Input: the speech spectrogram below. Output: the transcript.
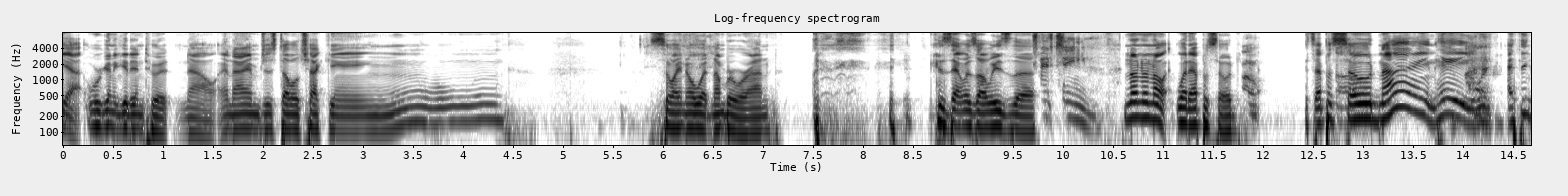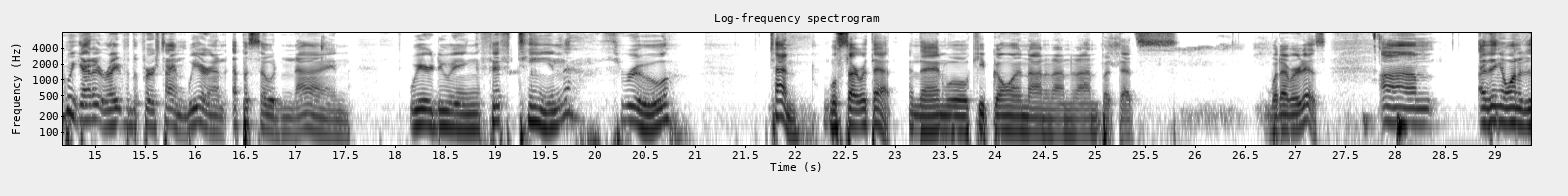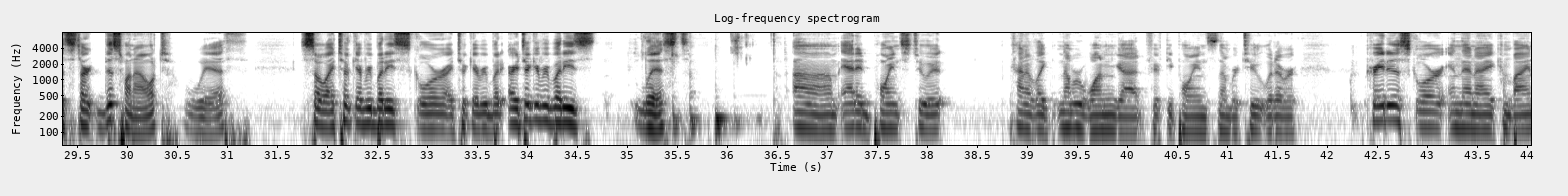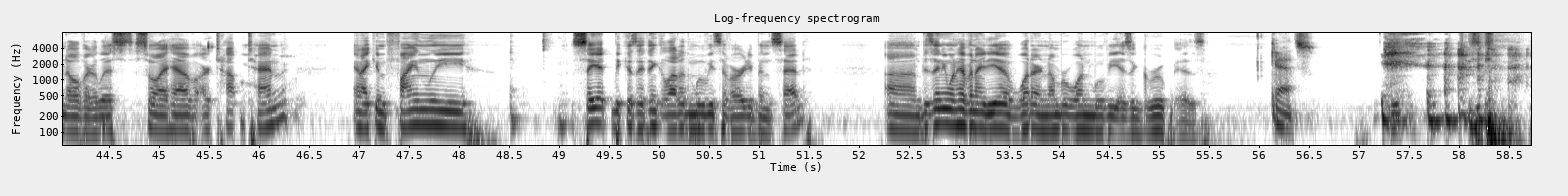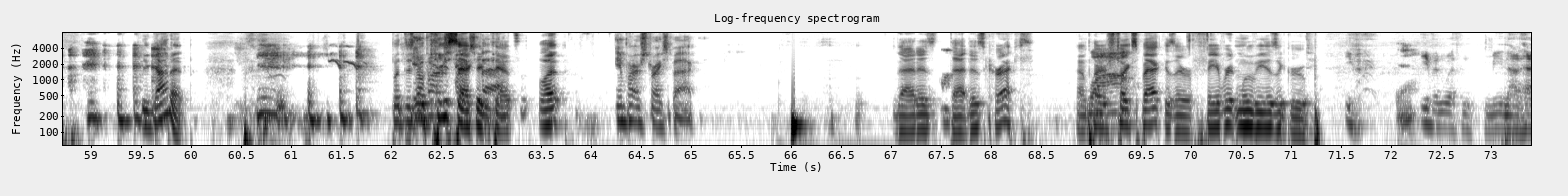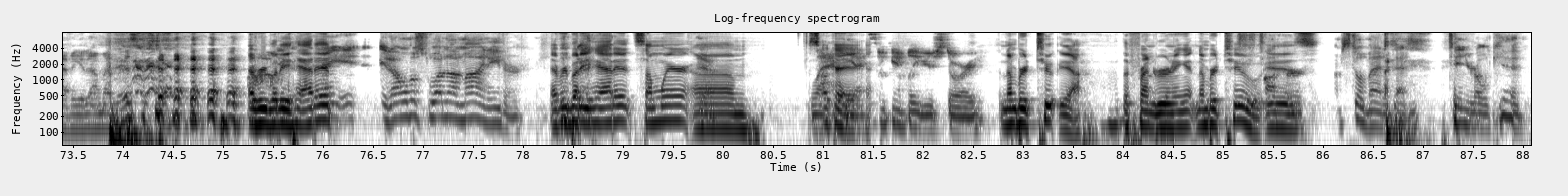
Yeah, we're gonna get into it now, and I am just double checking so I know what number we're on. Because that was always the 15. no, no, no. What episode? Oh. It's episode nine. Hey, we're, I think we got it right for the first time. We are on episode nine. We are doing 15 through 10. We'll start with that, and then we'll keep going on and on and on. But that's whatever it is. Um, I think I wanted to start this one out with. So I took everybody's score. I took everybody. Or I took everybody's list. Um, added points to it. Kind of like number one got 50 points. Number two, whatever. Created a score, and then I combined all of our lists. So I have our top 10, and I can finally say it because I think a lot of the movies have already been said. Um, does anyone have an idea of what our number one movie as a group is? Cats. You got it. But there's no Empire key Strikes sacking cats. What? Empire Strikes Back. That is that is correct. Empire Wow. Strikes Back is our favorite movie as a group. Even, Yeah. even with me not having it on my list. Everybody had it. Hey, it, it almost wasn't on mine either. Everybody had it somewhere. Yeah. Um, s- Wow, okay, Yeah, I still can't believe your story. number two. Yeah, the friend ruining it. Number two Fucker. is I'm still mad at that 10 year old kid.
